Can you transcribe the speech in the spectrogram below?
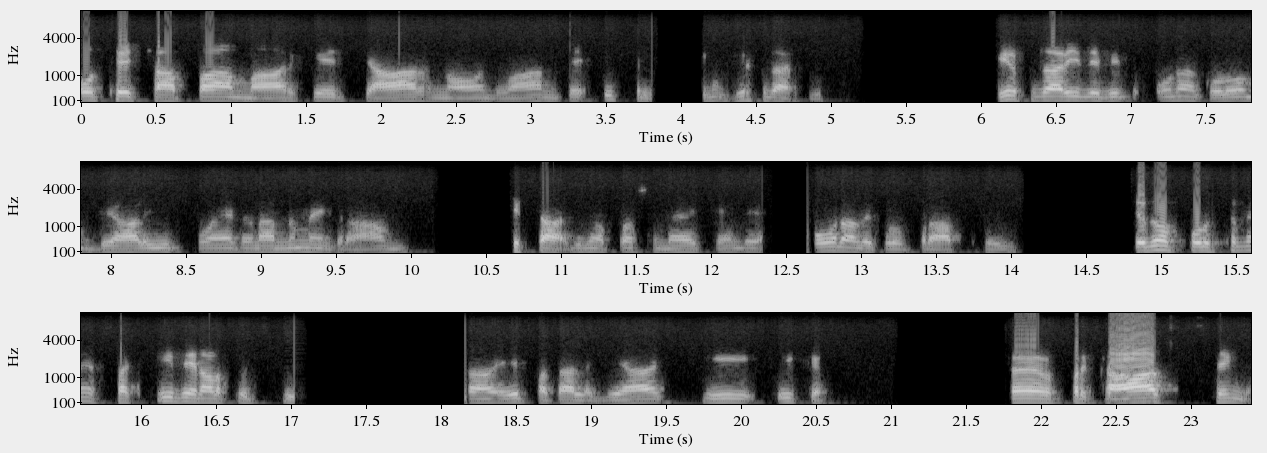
ਉੱਥੇ ਛਾਪਾ ਮਾਰ ਕੇ ਚਾਰ ਨੌਜਵਾਨ ਤੇ ਇੱਕ ਲੜਕੀ ਨੂੰ ਗ੍ਰਿਫਤਾਰ ਕੀਤਾ। ਗ੍ਰਿਫਤਾਰੀ ਦੇ ਵਿੱਚ ਉਹਨਾਂ ਕੋਲੋਂ 42.99 ਗ੍ਰਾਮ ਚਿੱਟਾ ਜਿਹਨੂੰ ਆਪਾਂ ਸਮੈਕ ਕਹਿੰਦੇ ਆ ਉਹ ਉਹਨਾਂ ਦੇ ਕੋਲੋਂ ਪ੍ਰਾਪਤ ਹੋਈ। ਜਦੋਂ ਪੁਲਿਸ ਨੇ ਸਖਤੀ ਦੇ ਨਾਲ ਪੁੱਛੀ ਤਾਂ ਇਹ ਪਤਾ ਲੱਗਿਆ ਕਿ ਇੱਕ ਪ੍ਰਕਾਸ਼ ਸਿੰਘ,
